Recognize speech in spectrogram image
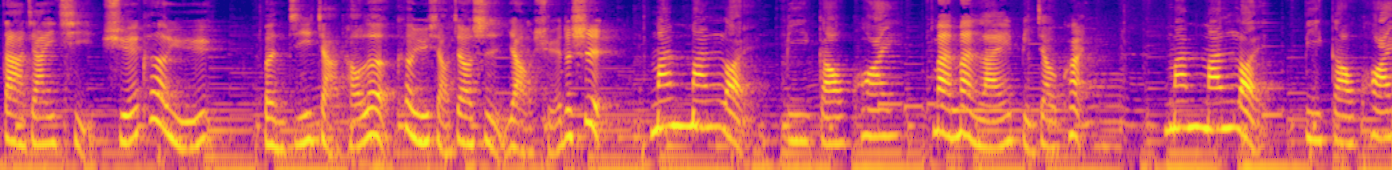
大家一起学课语。本集假陶乐课语小教室要学的是慢慢来比较快，慢慢来比较快，慢慢来比较快。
